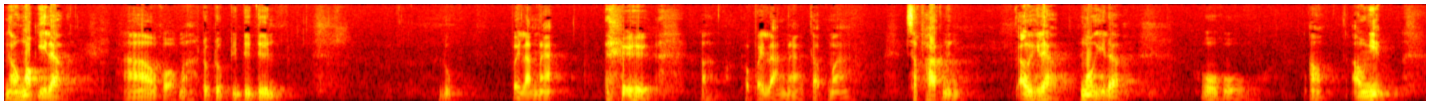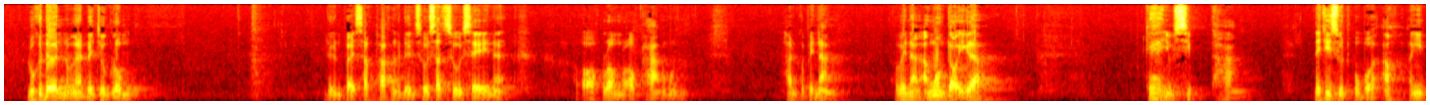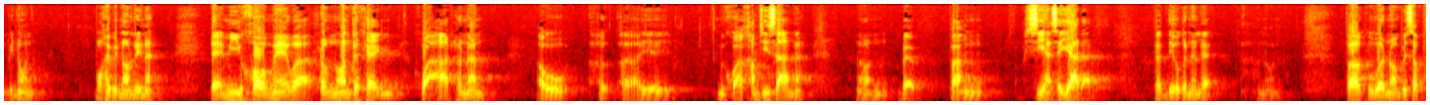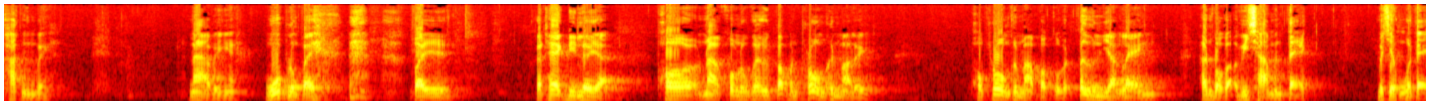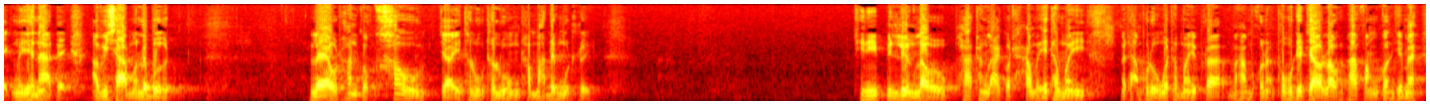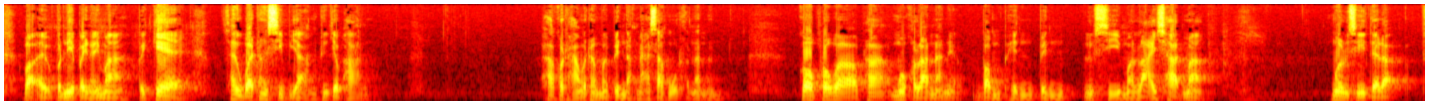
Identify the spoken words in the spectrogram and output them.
เงางอกอีกแล้วอ้าวก็ออกมาตุบๆตื่นตื่นตื่นลุก ไปล้างหน้าก็ไปล้างหน้ากลับมา สักพักหนึ่งเอาอีกแล้วง่วงอีกแล้ว โอ้โหเอาเอางี้ลุกเดินตรงนั้นเดินจงกรมเดินไปสักพักนะเดินโซซัดซูเซนะออกล่องออกทางมึงท่านก็ไปนั่งไปนั่งเอาง่วงต่ออีกแล้ว แก้อยู่สิบทาง ในที่สุดพวกบอกเอาอันนี้ไปนอน บอกให้ไปนอนเลยนะ แต่มีข้อแม้ว่าต้องนอนตะแคงขวาเท่านั้น เอาไอ้มือขวาค้ำศีรษะนะ นอนแบบปังสีหาสยาตอะแบบเดียวกันนั่นแหละนอนปรากฏว่านอนไปสักพักหนึ่งไป หน้าไปไงวูบลงไป ไปกระแทกดินเลยอะ่ะ พอหน้าโค้งลงไปปั๊บมันโผล่ขึ้นมาเลย พอโผล่ขึ้นมาปรากฏว่าตื่นอย่างแรง ท่านบอกว่าวิชามันแตก ไม่ใช่หัวแตกไม่ใช่หน้าแตกอวิชามันระเบิด แล้วท่านก็เข้าใจทะลุทะลวงธรรมะได้หมดเลย ทีนี้เป็นเรื่องเล่าพระทั้งหลายก็ถามว่าเอ๊ะทำไมมาถามพระองค์ว่าทำไมพระมหาบุคคลพระพุทธเจ้าเล่าให้พระฟังก่อนใช่ไหมว่าไอ้วันนี้ไปไหนมา ไปแก้ ใช้อุบายทั้งสิบอย่างถึงจะผ่าน พระก็ถามว่าทำไมเป็นหนักหนาสาหัสขนาดนั้น ก็เพราะว่าพระโมคคัลลานะเนี่ยบำเพ็ญเป็นฤาษีมาหลายชาติมาก เมื่อฤาษีแต่ละ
